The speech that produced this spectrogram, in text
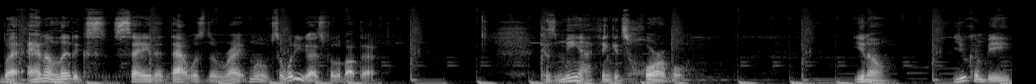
But analytics say that that was the right move. So, what do you guys feel about that? Because me, I think it's horrible you know, you can be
